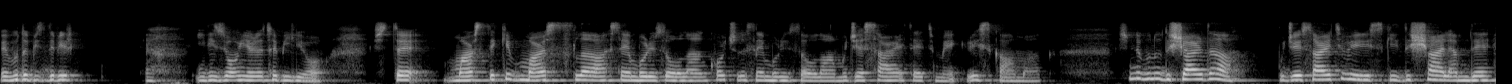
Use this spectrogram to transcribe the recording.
Ve bu da bizde bir eh, illüzyon yaratabiliyor. İşte Mars'taki Mars'la sembolize olan, Koç'la sembolize olan bu cesaret etmek, risk almak. Şimdi bunu dışarıda Bu cesareti ve riski dış alemde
